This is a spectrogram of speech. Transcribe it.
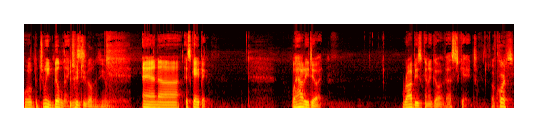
well, between buildings, between two buildings. You. and uh, escaping. Well, how'd he do it? Robbie's going to go investigate Of course.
